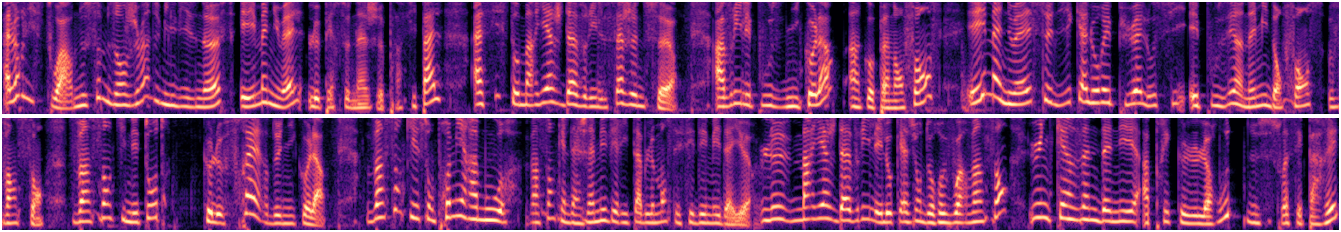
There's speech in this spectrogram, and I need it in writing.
Alors l'histoire, nous sommes en juin 2019 et Emmanuel, le personnage principal, assiste au mariage d'Avril, sa jeune sœur. Avril épouse Nicolas, un copain d'enfance, et Emmanuel se dit qu'elle aurait pu elle aussi épouser un ami d'enfance, Vincent. Vincent qui n'est autre que le frère de Nicolas. Vincent qui est son premier amour. Vincent qu'elle n'a jamais véritablement cessé d'aimer d'ailleurs. Le mariage d'Avril est l'occasion de revoir Vincent, une quinzaine d'années après que leur route ne se soit séparée.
